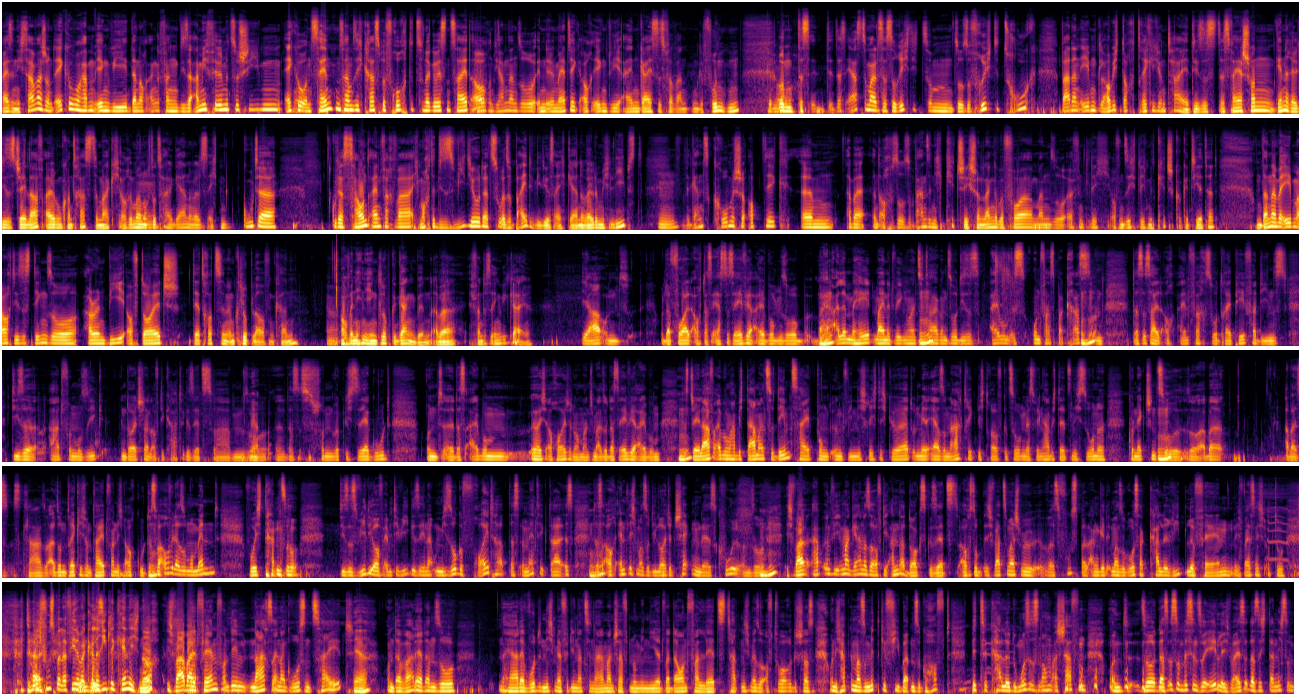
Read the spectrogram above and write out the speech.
weiß ich nicht, Savage und Echo haben irgendwie dann auch angefangen, diese Ami-Filme zu schieben. Echo und Sentence haben sich krass befruchtet zu einer gewissen Zeit auch und die haben dann so in Ilmatic auch irgendwie einen Geistesverwandten gefunden. Genau. Und das, das erste Mal, dass das so richtig zum, so, so Früchte trug, war dann eben, glaube ich, doch dreckig und tight. Dieses, das war ja schon generell dieses J-Love-Album Kontraste, mag ich auch immer noch total gerne, weil es echt ein guter, guter Sound einfach war. Ich mochte dieses Video dazu, also beide Videos eigentlich gerne, weil du mich liebst. Mhm. Ganz komische Optik, ähm, aber und auch so, so wahnsinnig kitschig, schon lange bevor man so öffentlich offensichtlich mit Kitsch kokettiert hat. Und dann aber eben auch dieses Ding so RB auf Deutsch, der trotzdem im Club laufen kann. Ja. Auch wenn ich nicht in den Club gegangen bin, aber ich fand das irgendwie geil. Ja, und, und davor halt auch das erste Savior-Album, so bei Mhm. allem Hate meinetwegen heutzutage und so. Dieses Album ist unfassbar krass Mhm. und das ist halt auch einfach so 3P-Verdienst, diese Art von Musik in Deutschland auf die Karte gesetzt zu haben. So, Ja. äh, das ist schon wirklich sehr gut. Und äh, das Album höre ich auch heute noch manchmal, also das Savior-Album. Das Mhm. J-Love-Album habe ich damals zu dem Zeitpunkt irgendwie nicht richtig gehört und mir eher so nachträglich draufgezogen. Deswegen habe ich da jetzt nicht so eine Connection Mhm. zu. So, aber aber es ist klar, so, also ein dreckig und tight fand ich auch gut. Mhm. Das war auch wieder so ein Moment, wo ich dann so dieses Video auf MTV gesehen habe und mich so gefreut habe, dass Ilmatic da ist, mhm. dass auch endlich mal so die Leute checken, der ist cool und so. Mhm. Ich war, habe irgendwie immer gerne so auf die Underdogs gesetzt. Auch so, ich war zum Beispiel, was Fußball angeht, immer so großer Kalle Riedle-Fan. Ich weiß nicht, ob du. Du bist Fußballaffin, aber Kalle Riedle kenne ich noch. Ich war aber halt Fan von dem nach seiner großen Zeit. Ja. Und da war der dann so, naja, der wurde nicht mehr für die Nationalmannschaft nominiert, war dauernd verletzt, hat nicht mehr so oft Tore geschossen. Und ich habe immer so mitgefiebert und so gehofft, bitte Kalle, du musst es nochmal schaffen. und so, das ist so ein bisschen so ähnlich, weißt du, dass ich dann nicht so,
